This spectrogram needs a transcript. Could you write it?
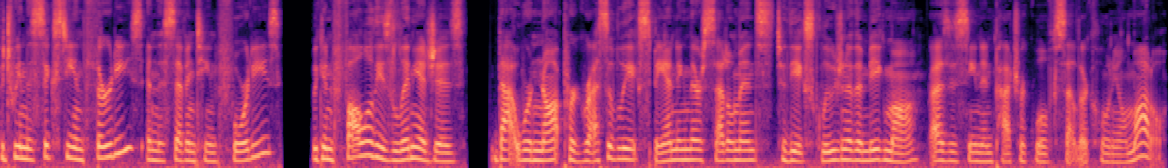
Between the 1630s and the 1740s, we can follow these lineages that were not progressively expanding their settlements to the exclusion of the Mi'kmaq, as is seen in Patrick Wolfe's settler colonial model.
